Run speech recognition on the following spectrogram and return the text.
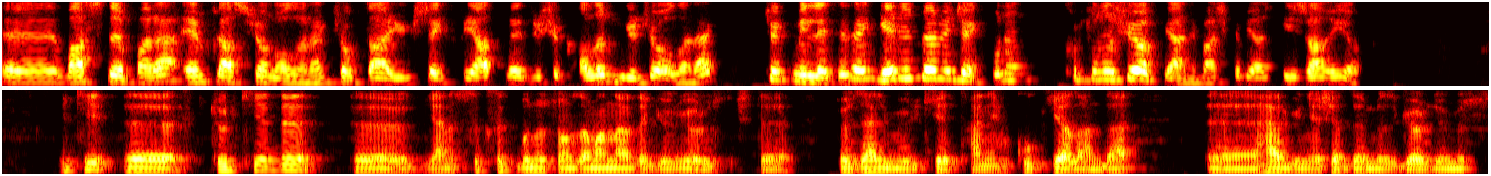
e, bastığı para enflasyon olarak çok daha yüksek fiyat ve düşük alım gücü olarak Türk milleti de geri dönecek. Bunun kurtuluşu yok yani. Başka bir izahı yok. Peki e, Türkiye'de e, yani sık sık bunu son zamanlarda görüyoruz. İşte özel mülkiyet hani hukuki alanda e, her gün yaşadığımız, gördüğümüz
